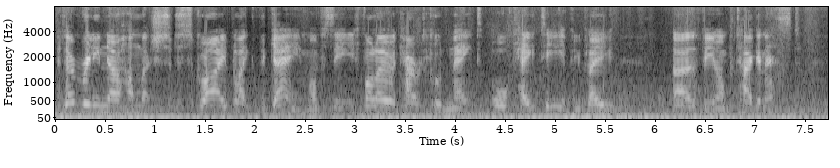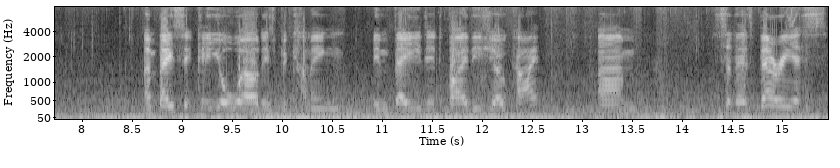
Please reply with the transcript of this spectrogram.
I don't really know how much to describe like the game. Obviously, you follow a character called Nate or Katie if you play uh, the female protagonist, and basically your world is becoming invaded by these yokai. Um, so there's various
